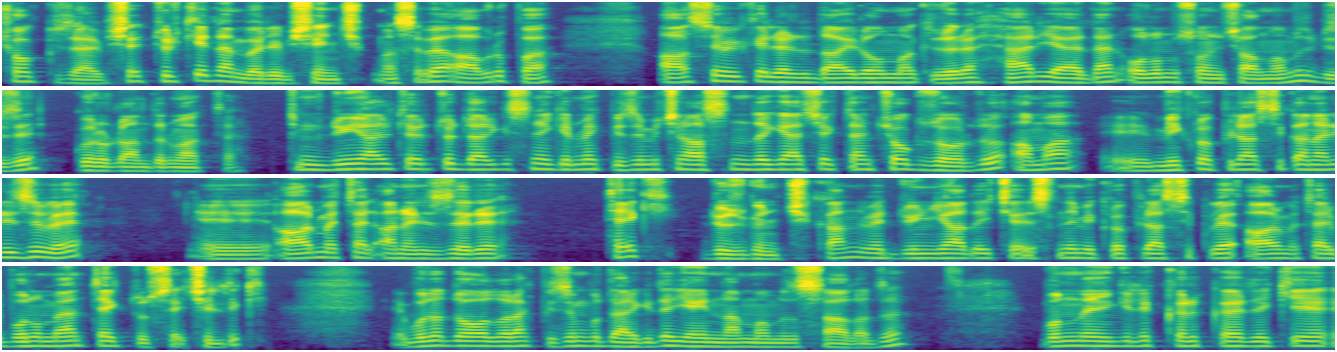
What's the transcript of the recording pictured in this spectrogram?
çok güzel bir şey. Türkiye'den böyle bir şeyin çıkması ve Avrupa, Asya ülkeleri de dahil olmak üzere her yerden olumlu sonuç almamız bizi gururlandırmakta. Şimdi Dünya Literatür Dergisi'ne girmek bizim için aslında gerçekten çok zordu ama e, mikroplastik analizi ve e, ağır metal analizleri tek düzgün çıkan ve dünyada içerisinde mikroplastik ve ağır metal bulunmayan tek tuz seçildik. E, bu da doğal olarak bizim bu dergide yayınlanmamızı sağladı. Bununla ilgili Kırıkkale'deki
